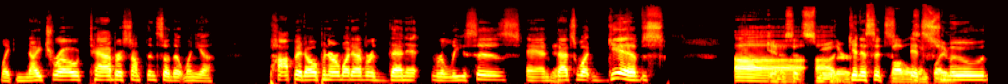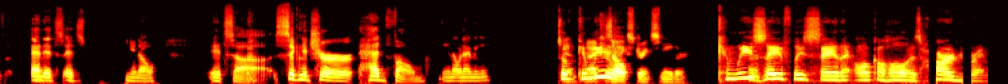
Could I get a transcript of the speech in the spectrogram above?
like nitro tab or something so that when you pop it open or whatever then it releases and Yeah. that's what gives Uh, Guinness, it's uh, Guinness, it's bubbles and flavor. smooth and it's it's you know it's uh signature head foam. You know what I mean? So Yeah, can we So- makes drink smoother. can we Mhm. safely say that alcohol is hard drink?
